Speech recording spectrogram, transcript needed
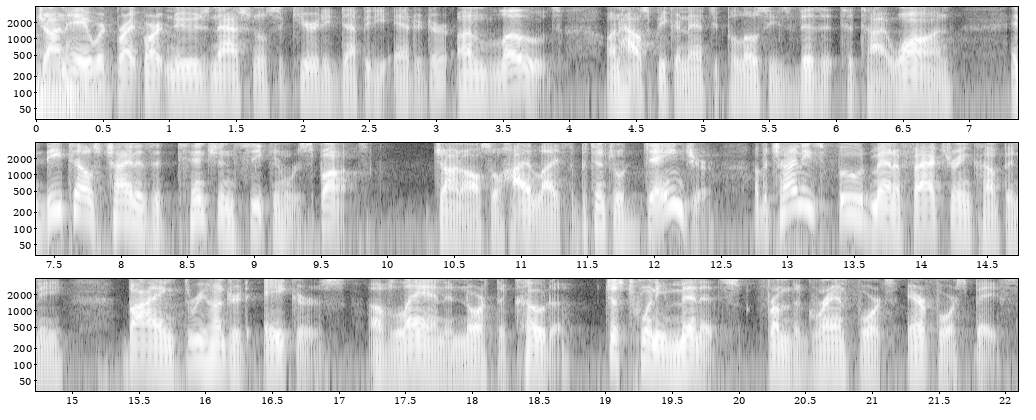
John Hayward, Breitbart News National Security Deputy Editor, unloads on House Speaker Nancy Pelosi's visit to Taiwan and details China's attention seeking response. John also highlights the potential danger of a Chinese food manufacturing company buying 300 acres of land in North Dakota, just 20 minutes from the Grand Forks Air Force Base.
